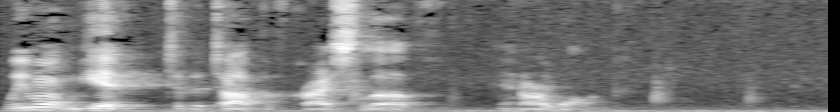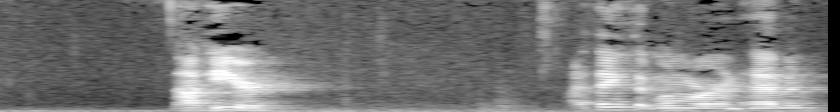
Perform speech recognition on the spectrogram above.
We won't get to the top of Christ's love in our walk. Not here. I think that when we're in heaven,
